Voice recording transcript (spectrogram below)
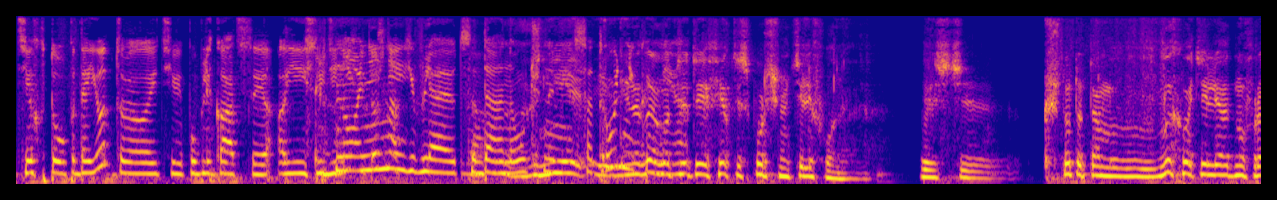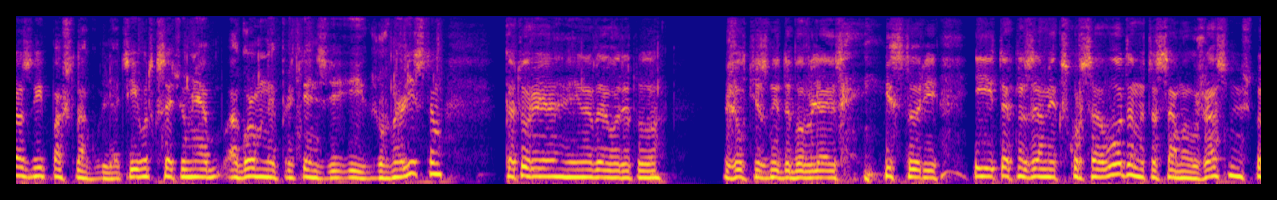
тех, кто подает э, эти публикации, а и среди Но них они тоже... не являются, да, да научными они, сотрудниками. Иногда вот это эффект испорченного телефона. То есть э, что-то там выхватили одну фразу и пошла гулять. И вот, кстати, у меня огромные претензии и к журналистам, которые иногда вот эту желтизны добавляют истории. И так называемым экскурсоводам, это самое ужасное, что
